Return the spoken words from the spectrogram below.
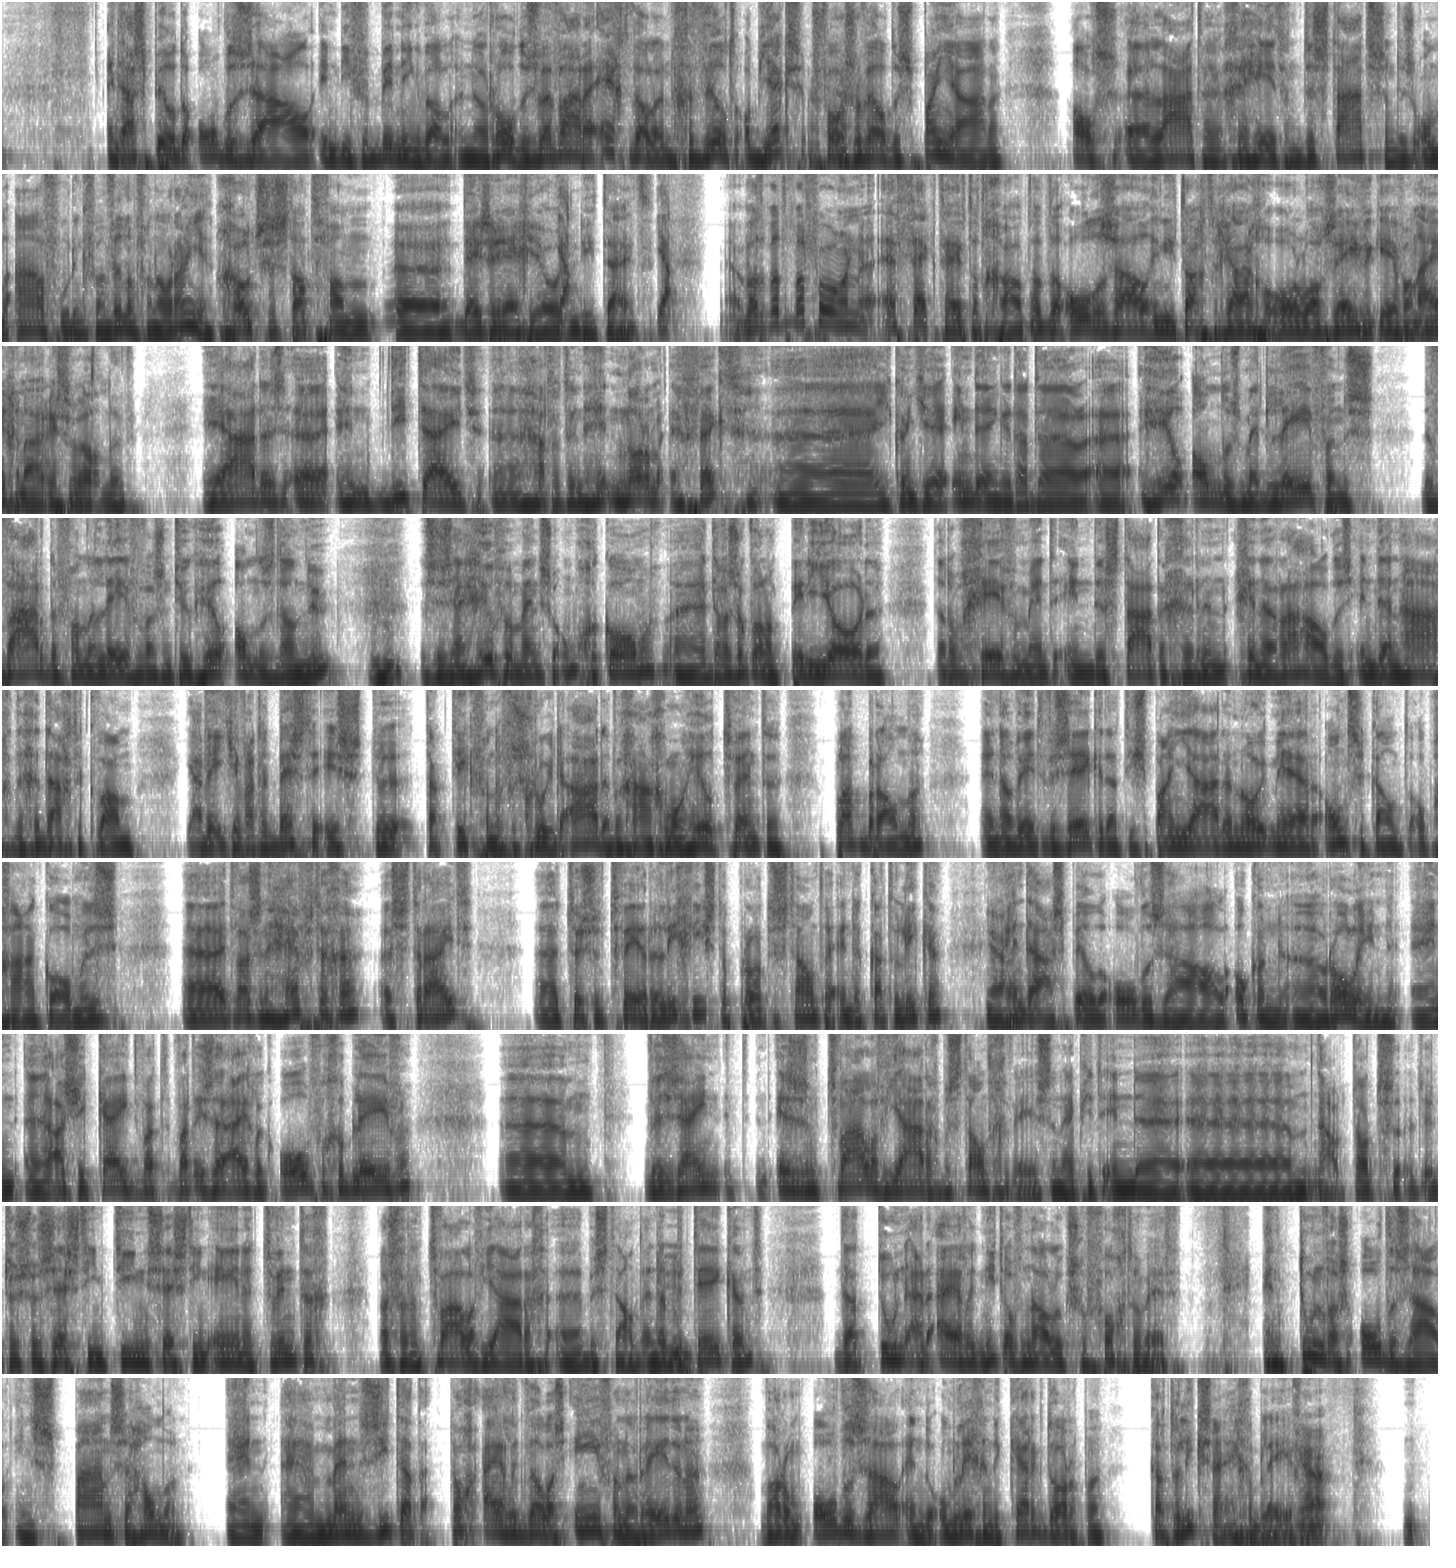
En daar speelde Oldenzaal in die verbinding wel een rol. Dus we waren echt wel een gewild object voor zowel de Spanjaarden als uh, later geheten de Staatsen, dus onder aanvoering van Willem van Oranje. Grootste stad van uh, deze regio ja. in die tijd. Ja. Wat, wat, wat voor een effect heeft dat gehad? Dat de Oldenzaal in die 80-jarige oorlog zeven keer van eigenaar is veranderd? Ja, dus uh, in die tijd uh, had het een enorm effect. Uh, je kunt je indenken dat er heel anders met levens. De waarde van een leven was natuurlijk heel anders dan nu. Mm -hmm. Dus er zijn heel veel mensen omgekomen. er was ook wel een periode dat op een gegeven moment in de Staten-Generaal, dus in Den Haag, de gedachte kwam: ja, weet je wat het beste is? De tactiek van de verschroeide aarde. We gaan gewoon heel Twente platbranden. En dan weten we zeker dat die Spanjaarden nooit meer onze kant op gaan komen. Dus uh, het was een heftige uh, strijd uh, tussen twee religies, de protestanten en de katholieken. Ja. En daar speelde Oldenzaal ook een rol in. En als je kijkt, wat, wat is er eigenlijk overgebleven? Um, we zijn, er is een twaalfjarig bestand geweest. Dan heb je het in de, uh, nou, tot tussen 1610, 1621 was er een twaalfjarig bestand. En dat mm. betekent dat toen er eigenlijk niet of nauwelijks gevochten werd. En toen was Oldenzaal in Spaanse handen. En uh, men ziet dat toch eigenlijk wel als een van de redenen waarom Oldenzaal en de omliggende kerkdorpen katholiek zijn gebleven. Ja.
